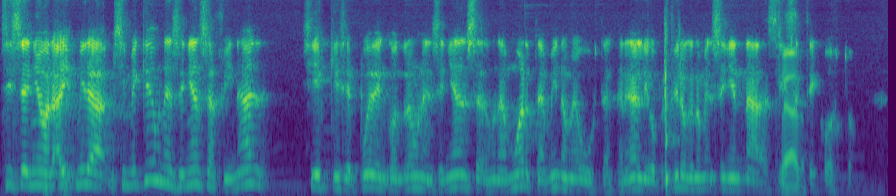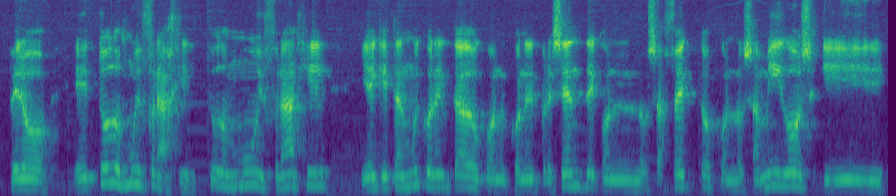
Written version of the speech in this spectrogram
Sí, señor. Ahí, mira, si me queda una enseñanza final, si es que se puede encontrar una enseñanza de una muerte, a mí no me gusta. En general, digo, prefiero que no me enseñen nada si Claro. es a este costo. Pero eh, todo es muy frágil, todo es muy frágil y hay que estar muy conectado con, con el presente, con los afectos, con los amigos y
